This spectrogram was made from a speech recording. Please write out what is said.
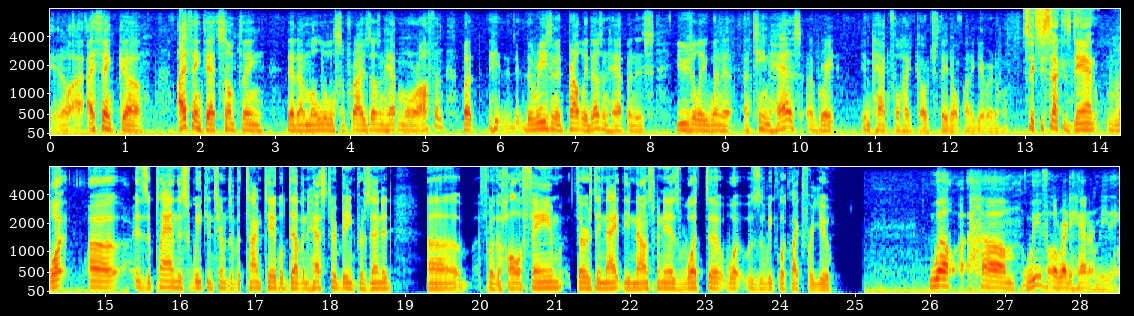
you know, I, I think uh, I think that's something that I'm a little surprised doesn't happen more often. But he, the reason it probably doesn't happen is usually when a, a team has a great impactful head coach, they don't want to get rid of him. 60 seconds, Dan. What uh, is the plan this week in terms of a timetable? Devin Hester being presented uh, for the Hall of Fame Thursday night. The announcement is what. Uh, what was the week look like for you? Well, um, we've already had our meeting,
